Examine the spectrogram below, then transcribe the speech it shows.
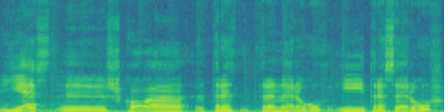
jest y, szkoła tre, trenerów i treserów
